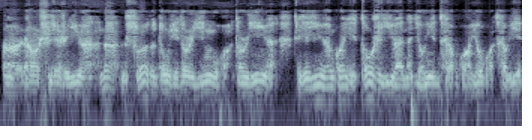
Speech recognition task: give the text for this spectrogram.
啊，然后世界是一元的，那所有的东西都是因果，都是因缘，这些因缘关系都是一元的，有因才有果，有果才有因。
